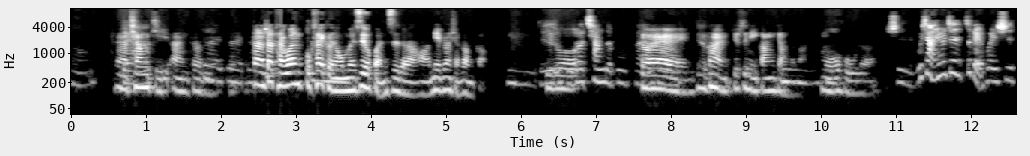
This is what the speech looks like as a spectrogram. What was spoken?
嗯，枪击案特别，对对对当然在台湾不太可能，嗯我们是有管制的啦哈，你也不用想乱搞。嗯，就就是是说比如说枪的部分，对，就是看，就是你刚刚讲的嘛嗯，模糊了。是，我想，因为这这个也会是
